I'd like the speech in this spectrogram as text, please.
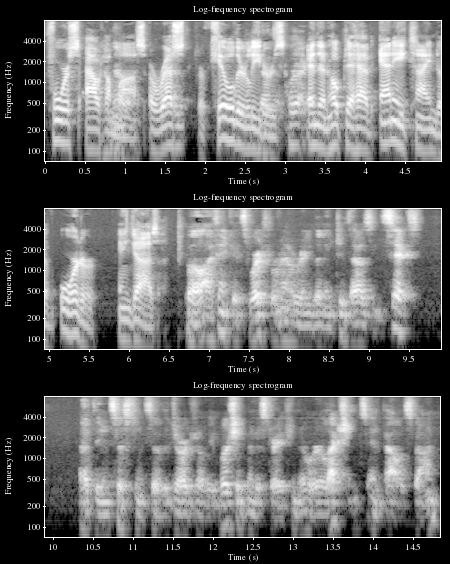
force out Hamas, no. arrest or kill their leaders, and then hope to have any kind of order in Gaza. Well, I think it's worth remembering that in 2006, at the insistence of the George W. Bush administration, there were elections in Palestine,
